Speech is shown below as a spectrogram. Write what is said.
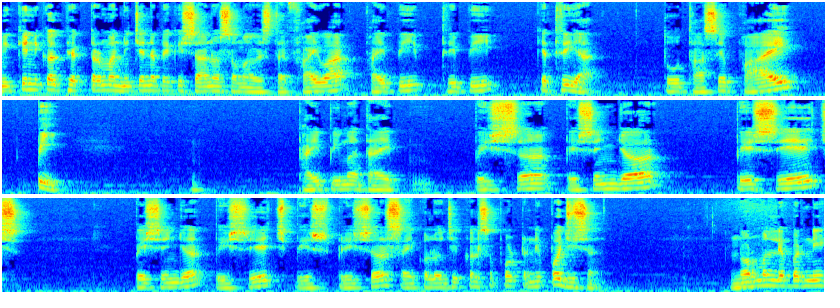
મિકેનિકલ ફેક્ટરમાં નીચેના પૈકી શાનો સમાવેશ થાય? Five R five P three P કે થ્રી આર તો થશે ફાઈવ પી ફાઈવ પીમાં થાય passenger passage passenger passage pressure psychological support અને પોઝિશન નોર્મલ લેબરની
